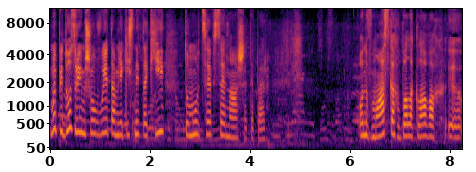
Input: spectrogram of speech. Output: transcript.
Ми підозрюємо, що ви там якісь не такі, тому це все наше тепер. Он в масках, в балаклавах е,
